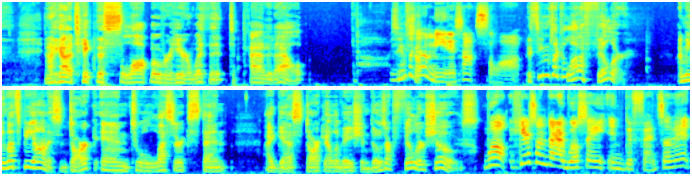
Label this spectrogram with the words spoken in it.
and I got to take this slop over here with it to pad it out. You're Seems like so mean. It's not slop. It seems like a lot of filler. I mean, let's be honest. Dark and to a lesser extent, I guess, Dark Elevation, those are filler shows. Well, here's something I will say in defense of it.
